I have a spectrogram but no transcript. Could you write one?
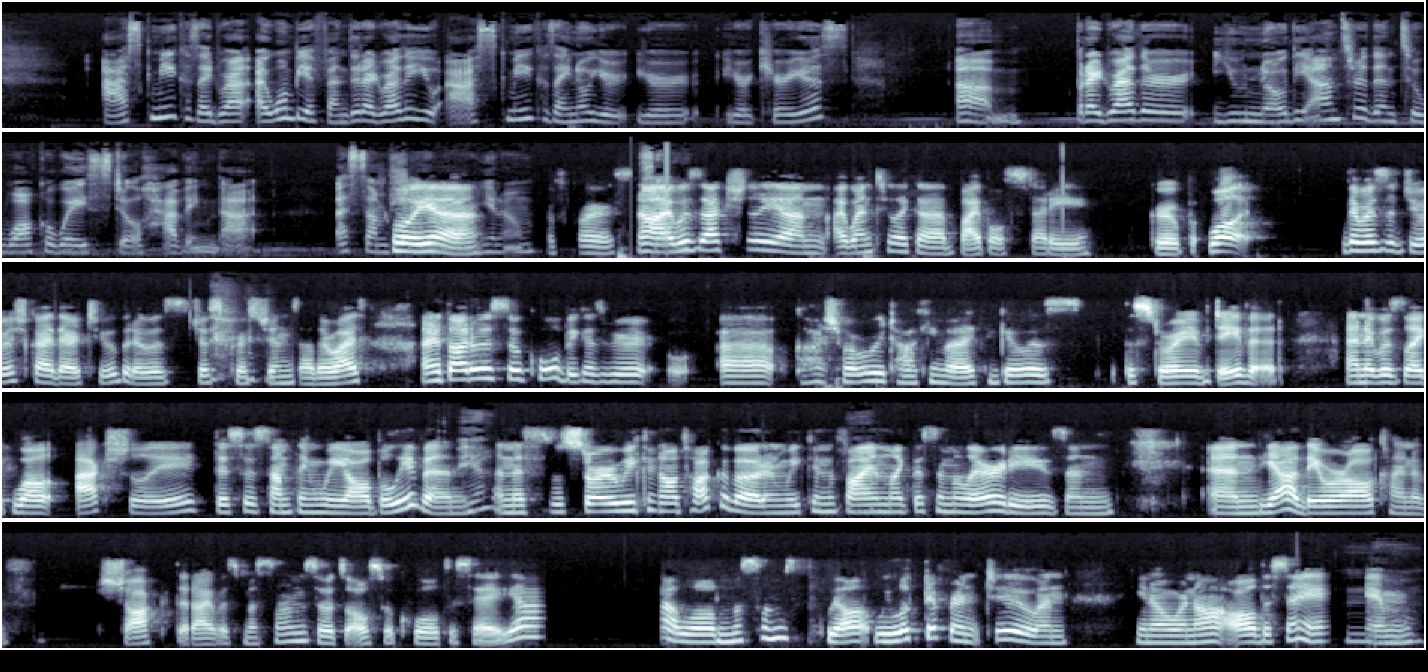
ask me because i'd ra- i won't be offended. I'd rather you ask me because i know you're you're you're curious. Um but i'd rather you know the answer than to walk away still having that assumption well yeah you know of course no so. i was actually um i went to like a bible study group well there was a Jewish guy there too, but it was just Christians otherwise. And I thought it was so cool because we were, uh, gosh, what were we talking about? I think it was the story of David. And it was like, well, actually, this is something we all believe in. Yeah. And this is a story we can all talk about and we can find like the similarities. And, and yeah, they were all kind of shocked that I was Muslim. So it's also cool to say, yeah, yeah, well, Muslims, we all, we look different too. And, you know, we're not all the same. No.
